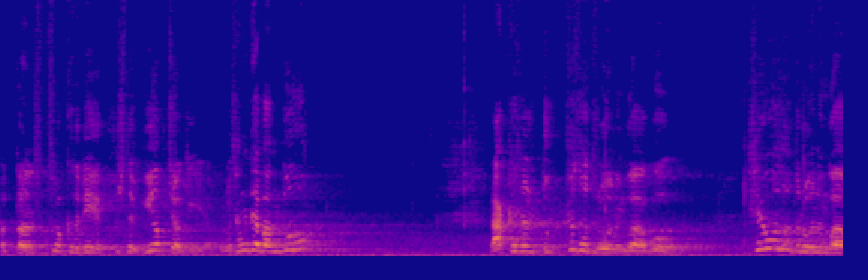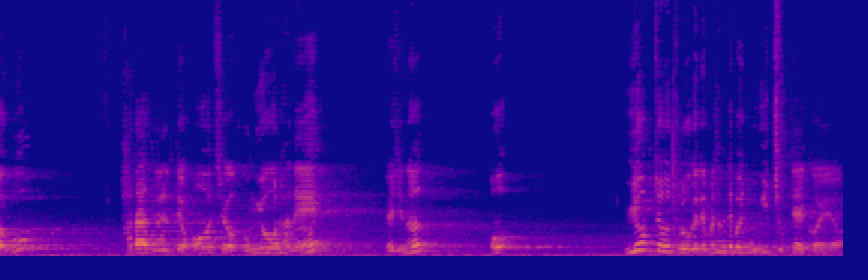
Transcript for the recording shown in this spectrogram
어떤 스트로크들이 훨씬 더 위협적이에요. 그리고 상대방도 라켓을 눕혀서 들어오는 거하고 세워서 들어오는 거하고 받아들일 때, 어, 제가 공격을 하네? 내지는, 어, 위협적으로 들어오게 되면 상대방이 좀 위축될 거예요.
